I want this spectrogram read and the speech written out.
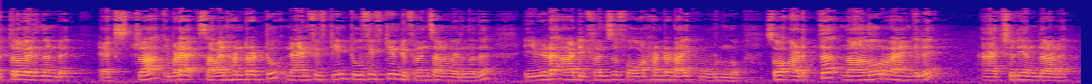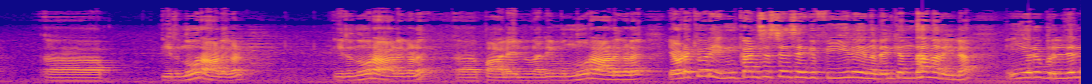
എത്ര വരുന്നുണ്ട്? എക്സ്ട്രാ ഇവിടെ seven hundred two nine fifteen two fifteen difference ആണ് വരുന്നത്. ഇവിടെ ആ ഡിഫറൻസ് ഫോർ ഹൺഡ്രഡ് ആയി കൂടുന്നു. സോ അടുത്ത നാനൂറ് റാങ്കിൽ ആക്ച്വലി എന്താണ്? ഇരുന്നൂറ് ആളുകൾ ഇരുന്നൂറ് ആളുകൾ പാലയിൽ നിന്ന് അല്ലെങ്കിൽ മുന്നൂറ് ആളുകൾ എവിടേക്കോ ഒരു ഇൻകൺസിസ്റ്റൻസി എനിക്ക് ഫീൽ ചെയ്യുന്നുണ്ട്. എനിക്ക് എന്താണെന്നറിയില്ല. ഈ ഒരു ബ്രില്യൻ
